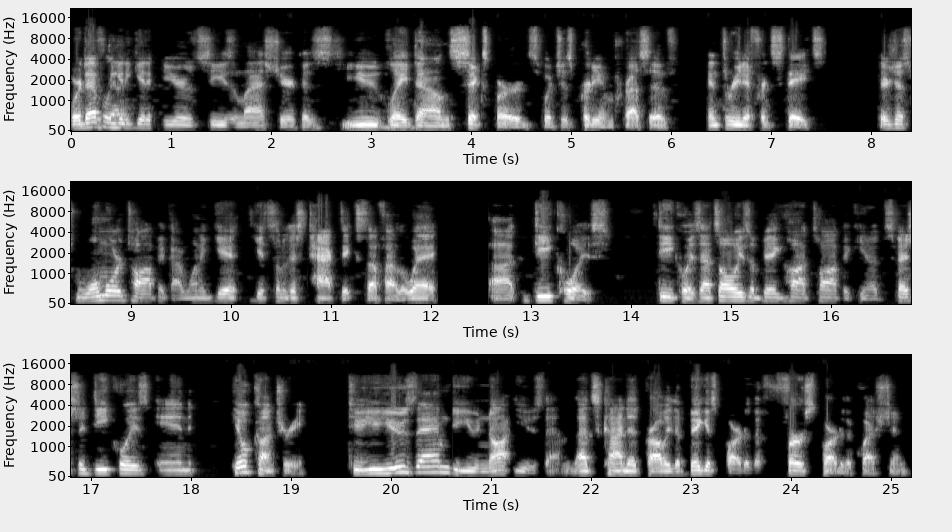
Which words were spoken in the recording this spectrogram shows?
we're definitely going to get into your season last year because you laid down six birds, which is pretty impressive in three different states. There's just one more topic I want to get, get some of this tactic stuff out of the way. Uh, decoys, decoys. That's always a big hot topic, you know, especially decoys in hill country. Do you use them? Do you not use them? That's kind of probably the biggest part of the first part of the question.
